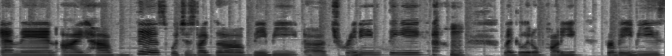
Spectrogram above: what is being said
And then I have this which is like a baby uh, training thingy like a little potty for babies.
